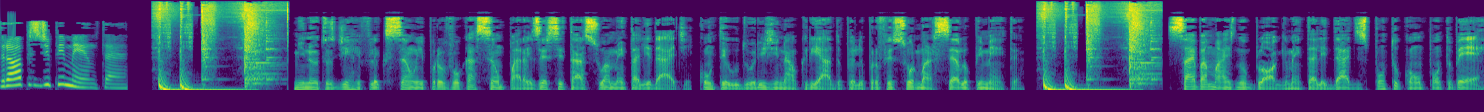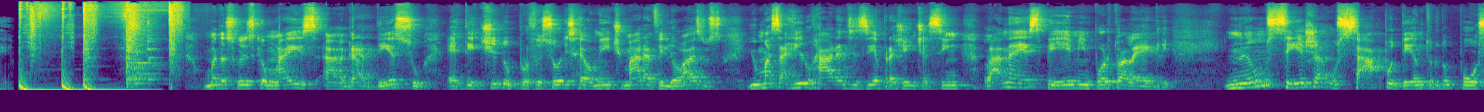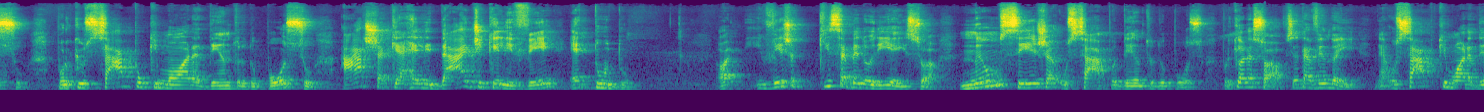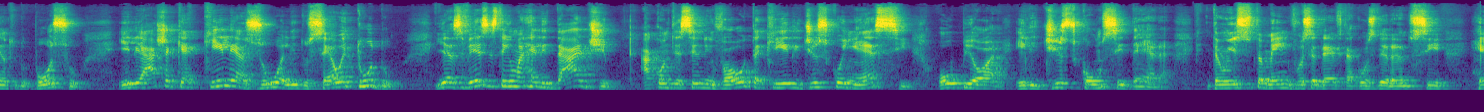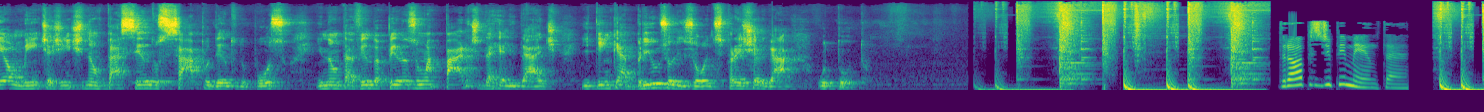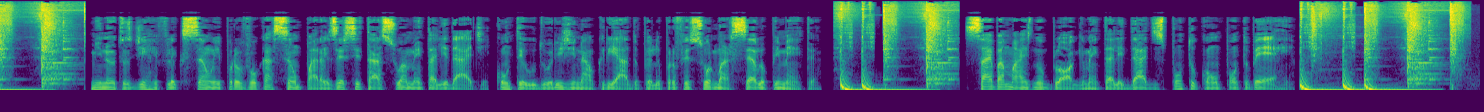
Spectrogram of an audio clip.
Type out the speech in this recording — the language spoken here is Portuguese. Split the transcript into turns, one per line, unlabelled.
Drops de pimenta.
Minutos de reflexão e provocação para exercitar sua mentalidade. Conteúdo original criado pelo professor Marcelo Pimenta. Saiba mais no blog mentalidades.com.br.
Uma das coisas que eu mais agradeço é ter tido professores realmente maravilhosos. E o Masahiro Hara dizia pra gente assim, lá na SPM em Porto Alegre, não seja o sapo dentro do poço, porque o sapo que mora dentro do poço acha que a realidade que ele vê é tudo. Ó, e veja que sabedoria isso, ó. Não seja o sapo dentro do poço. Porque olha só, você está vendo aí, né? O sapo que mora dentro do poço, ele acha que aquele azul ali do céu é tudo. E às vezes tem uma realidade acontecendo em volta que ele desconhece, ou pior, ele desconsidera. Então isso também você deve estar considerando se realmente a gente não está sendo sapo dentro do poço e não está vendo apenas uma parte da realidade e tem que abrir os horizontes para enxergar o todo.
Drops de pimenta.
Minutos de reflexão e provocação para exercitar sua mentalidade. Conteúdo original criado pelo professor Marcelo Pimenta. Saiba mais no blog mentalidades.com.br.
